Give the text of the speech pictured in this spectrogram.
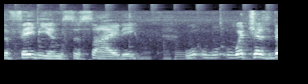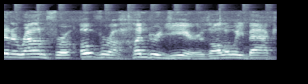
the Fabian Society, which has been around for over a hundred years, all the way back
